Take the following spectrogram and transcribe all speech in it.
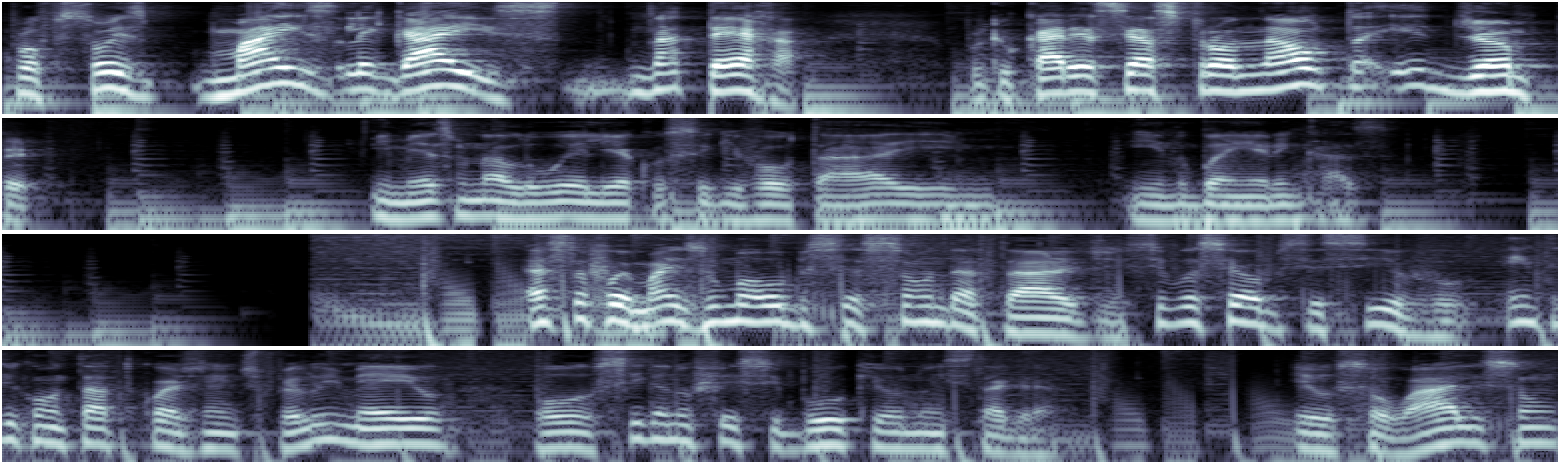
profissões mais legais na Terra. Porque o cara ia ser astronauta e jumper. E mesmo na Lua ele ia conseguir voltar e, e ir no banheiro em casa. Esta foi mais uma Obsessão da Tarde. Se você é obsessivo, entre em contato com a gente pelo e-mail ou siga no Facebook ou no Instagram. Eu sou o Alisson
